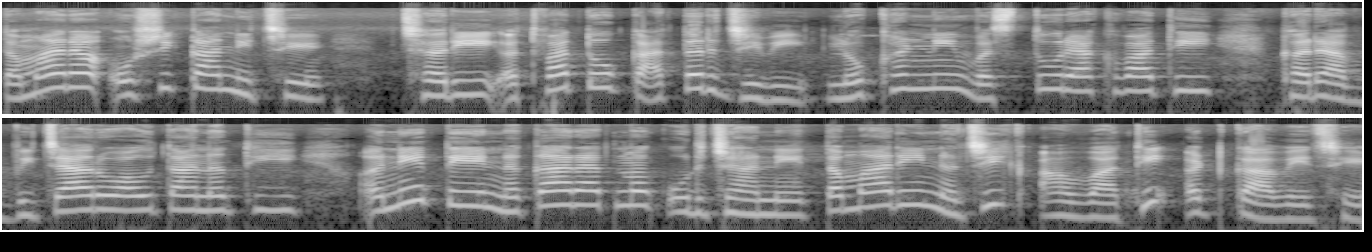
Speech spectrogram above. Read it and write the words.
તમારા ઓશિકા નીચે છરી અથવા તો કાતર જેવી લોખંડની વસ્તુ રાખવાથી ખરાબ વિચારો આવતા નથી અને તે નકારાત્મક ઉર્જાને તમારી નજીક આવવાથી અટકાવે છે.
